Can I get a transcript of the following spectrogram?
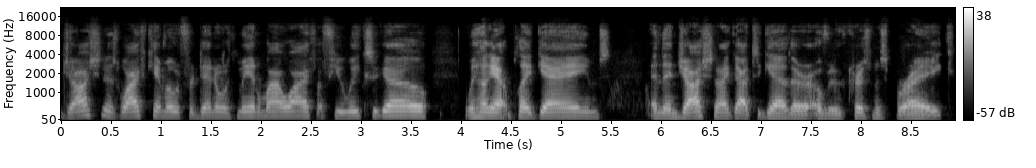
Josh and his wife came over for dinner with me and my wife a few weeks ago. We hung out and played games, and then Josh and I got together over the Christmas break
